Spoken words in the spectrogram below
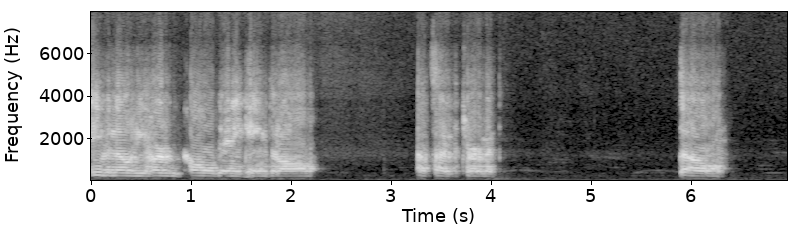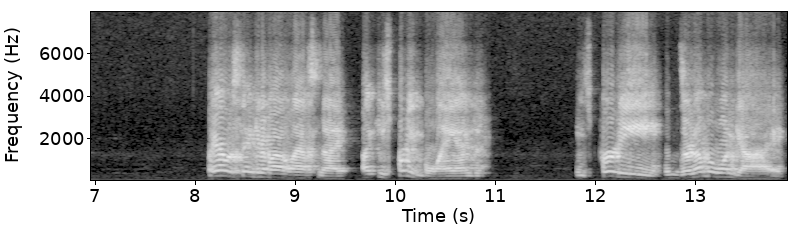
even though he hardly called any games at all outside of the tournament. So, like I was thinking about last night, like he's pretty bland. He's pretty. He's their number one guy.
